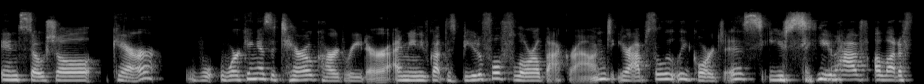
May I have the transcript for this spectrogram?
in social care, w- working as a tarot card reader. I mean, you've got this beautiful floral background. You're absolutely gorgeous. You see, you have a lot of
